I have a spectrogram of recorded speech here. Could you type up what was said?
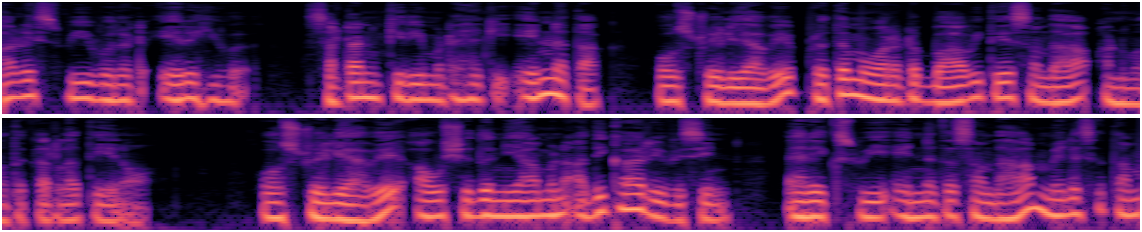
RSV වලට එරහිව සටන් කිරීමට හැකි එන්නතක් ඕස්ට්‍රේලියාවේ ප්‍රථම වරට භාවිතය සඳහා අනුමත කරලා තියෙනවා. ඕස්ට්‍රේලියාවේ ඖෂධ නියාමන අධිකාරී විසින් ඇරෙක්ව එන්නත සඳහා මෙලෙස තම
